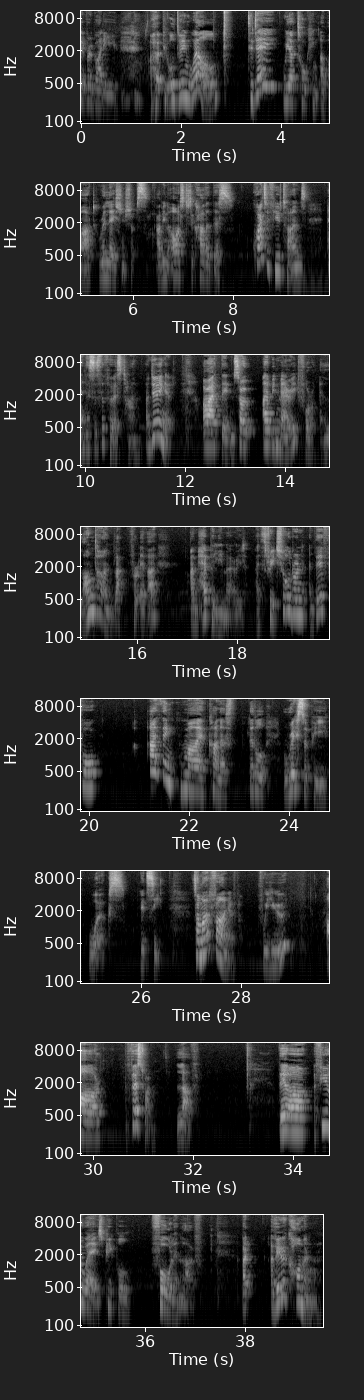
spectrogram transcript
everybody. I hope you're all doing well. Today we are talking about relationships. I've been asked to cover this quite a few times and this is the first time I'm doing it. All right then, so I've been married for a long time, like forever. I'm happily married. I have three children and therefore I think my kind of little recipe works. Let's see. So my five for you are the first one, love. There are a few ways people fall in love, but a very common,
